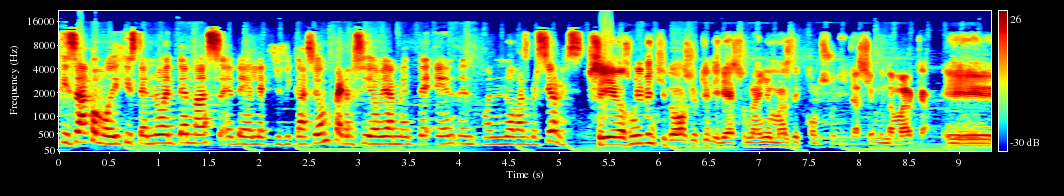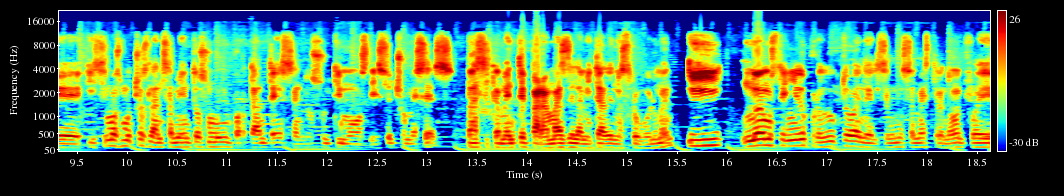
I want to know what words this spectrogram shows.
quizá como dijiste, no en temas de electrificación, pero sí obviamente en, en, en, nuevas versiones. Sí, 2022 yo te diría es un año más de consolidación de la marca. Eh, hicimos muchos lanzamientos muy importantes en los últimos 18 meses, básicamente para más de la mitad de nuestro volumen, y no hemos tenido producto en el segundo semestre, ¿no? Fue,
